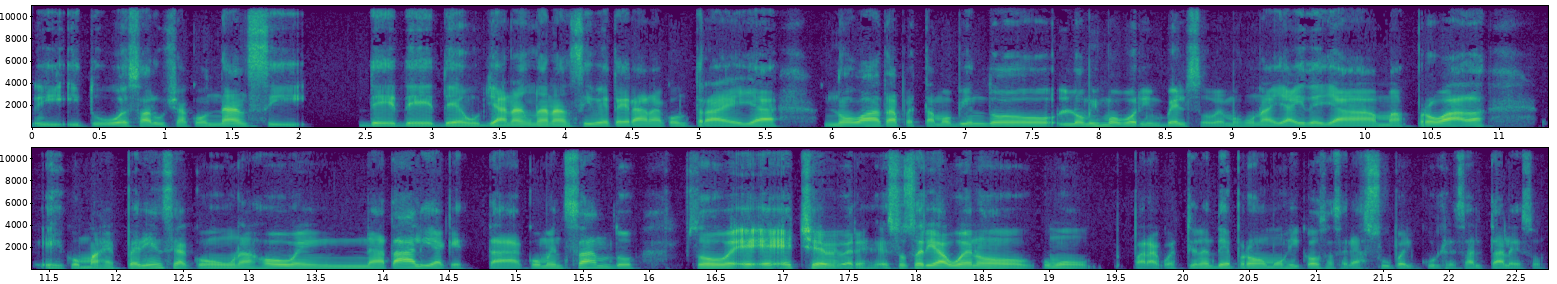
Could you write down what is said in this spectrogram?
y, tuvo esa lucha con Nancy, de, de, de una Nancy veterana contra ella novata, pues estamos viendo lo mismo por inverso. Vemos una Yaide ya más probada eh, con más experiencia, con una joven Natalia que está comenzando. So, e, e, es, chévere. Eso sería bueno como para cuestiones de promos y cosas. Sería súper cool resaltar eso.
